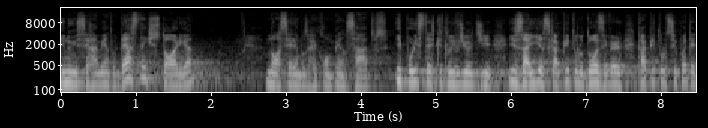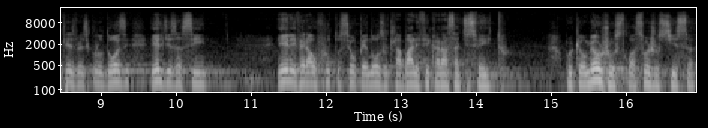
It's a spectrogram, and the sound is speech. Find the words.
e no encerramento desta história, nós seremos recompensados. E por isso está escrito no livro de, de Isaías, capítulo 12, ver, capítulo 53, versículo 12, ele diz assim: Ele verá o fruto do seu penoso trabalho e ficará satisfeito, porque o meu justo, com a sua justiça,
